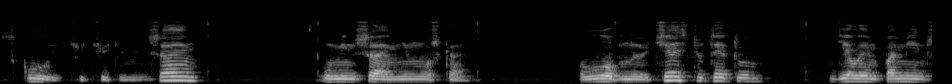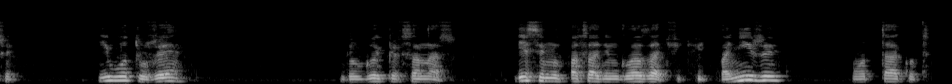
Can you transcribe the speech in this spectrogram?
скулы чуть-чуть уменьшаем. Уменьшаем немножко лобную часть вот эту, делаем поменьше. И вот уже другой персонаж. Если мы посадим глаза чуть-чуть пониже, вот так вот,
